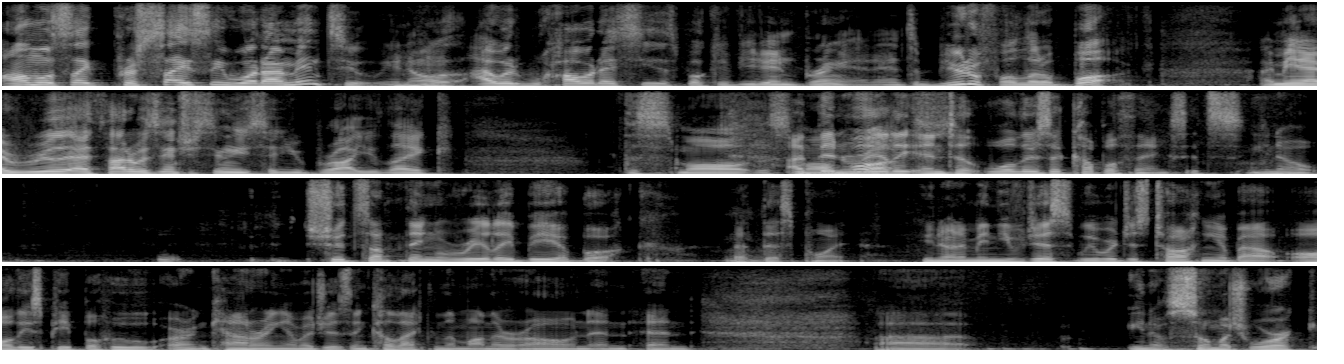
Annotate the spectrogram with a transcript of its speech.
almost like precisely what I'm into. You know, Mm-hmm. I would how would I see this book if you didn't bring it? And it's a beautiful little book. I mean, I really I thought it was interesting. You said you brought you like the small the small. I've been really into. Well, there's a couple things. It's you know, should something really be a book at this point? You know what I mean? You've just we were just talking about all these people who are encountering images and collecting them on their own, and and uh, you know, so much work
